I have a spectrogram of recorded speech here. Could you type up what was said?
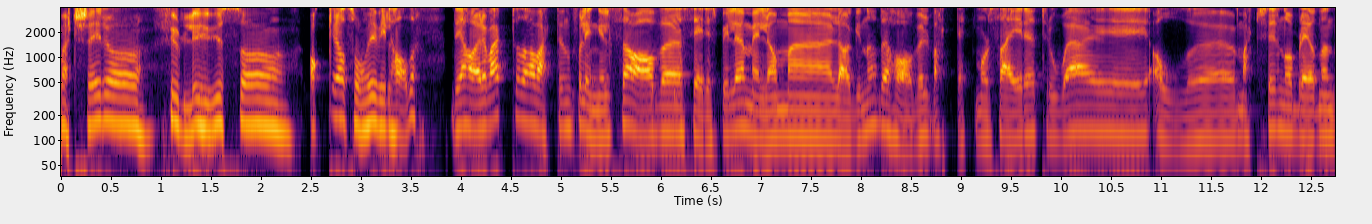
matcher og fulle hus. og Akkurat sånn vi vil ha det. Det har det vært, og det har vært en forlengelse av uh, seriespillet mellom lagene. Det har vel vært ettmålseiere, tror jeg, i alle matcher. Nå ble jo den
